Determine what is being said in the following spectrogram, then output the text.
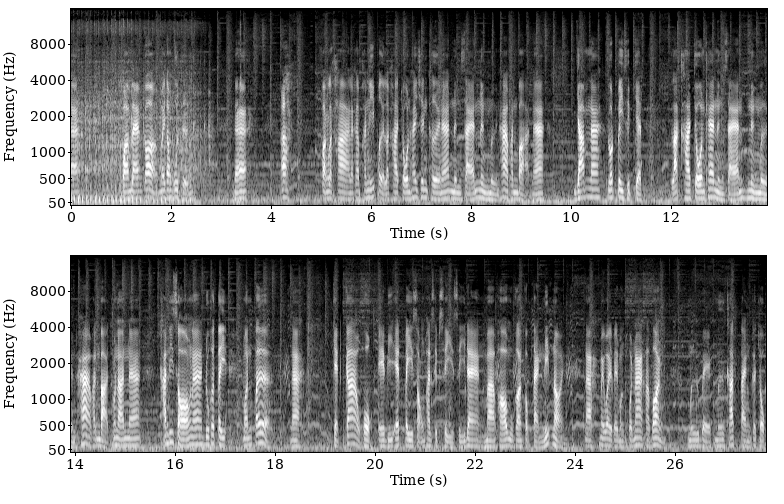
นะความแรงก็ไม่ต้องพูดถึง นะฮะอะฟังราคานะครับ คันนี้เปิดราคาโจรให้เช่นเคยนะ 115,000 บาทนะ ย้ำนะ รถปี 17 ราคาโจรแค่ 115,000 บาทเท่านั้นนะ คันที่ 2 นะ ดูคติมอนเตอร์นะ 796 ABS ปี 2014 สีแดง มาพร้อมอุปกรณ์ตกแต่งนิดหน่อยนะ ไม่ว่าจะเป็นบางคนหน้าคาร์บอน มือเบรก มือคัดแต่งกระจก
